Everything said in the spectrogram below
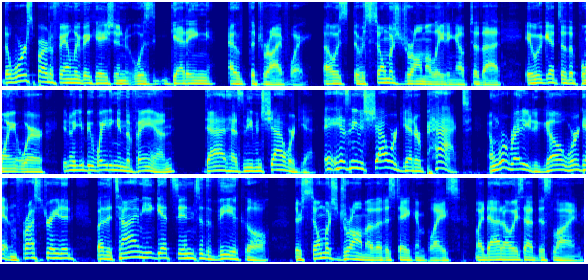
the worst part of family vacation was getting out the driveway. That was there was so much drama leading up to that. It would get to the point where you know you'd be waiting in the van. Dad hasn't even showered yet. He hasn't even showered yet or packed. And we're ready to go. We're getting frustrated. By the time he gets into the vehicle, there's so much drama that has taken place. My dad always had this line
